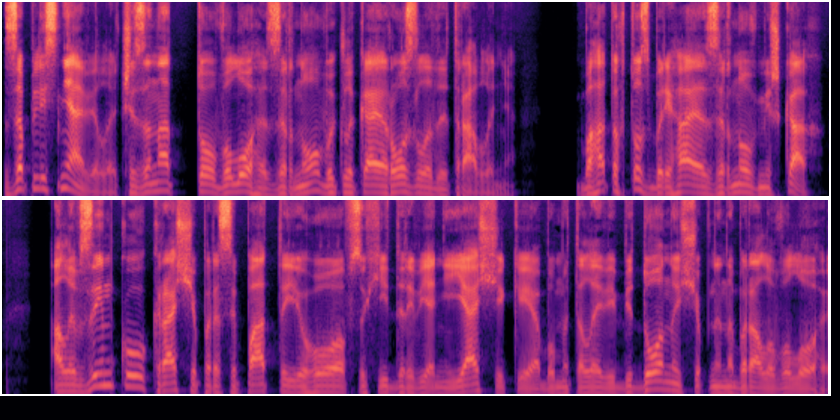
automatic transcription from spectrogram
запліснявіле чи занадто вологе зерно викликає розлади травлення. Багато хто зберігає зерно в мішках, але взимку краще пересипати його в сухі дерев'яні ящики або металеві бідони, щоб не набирало вологи.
